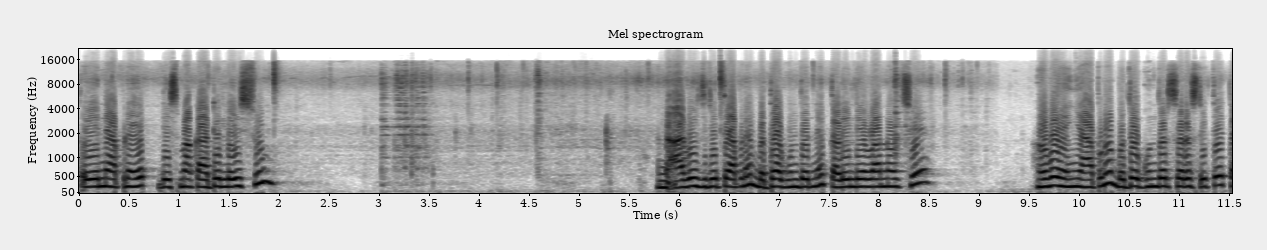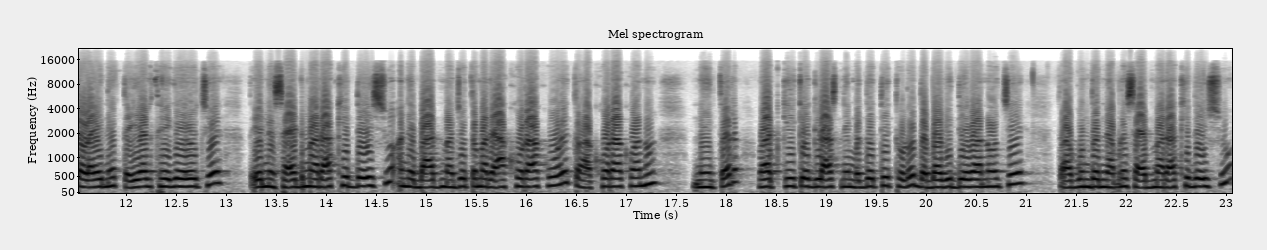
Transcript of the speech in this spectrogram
તો એને આપણે એક ડીશમાં કાઢી લઈશું. અને આવી જ રીતે આપણે બધા ગુંદરને તળી લેવાનો છે. હવે અહીંયા આપણો બધો ગુંદર સરસ રીતે તળાઈને તૈયાર થઈ ગયો છે. તો એને સાઈડમાં રાખી દઈશું અને બાદમાં જો તમારે આખો રાખવો હોય તો આખો રાખવાનો. નહીતર વાટકી કે ગ્લાસની મદદથી થોડો દબાવી દેવાનો છે. તો આ ગુંદરને આપણે સાઈડમાં રાખી દઈશું.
